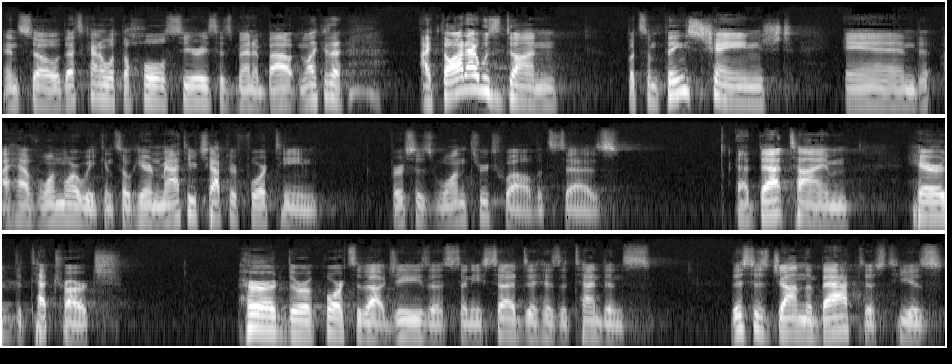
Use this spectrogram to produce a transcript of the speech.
And so that's kind of what the whole series has been about. And like I said, I thought I was done, but some things changed and I have one more week. And so here in Matthew chapter 14, verses 1 through 12, it says, At that time, Herod the Tetrarch heard the reports about Jesus, and he said to his attendants, This is John the Baptist. He is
